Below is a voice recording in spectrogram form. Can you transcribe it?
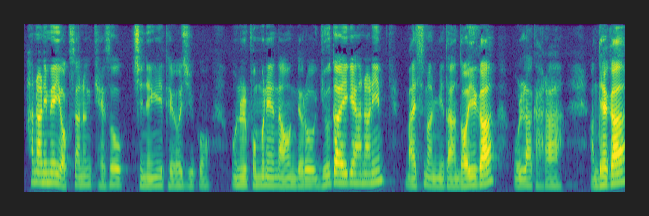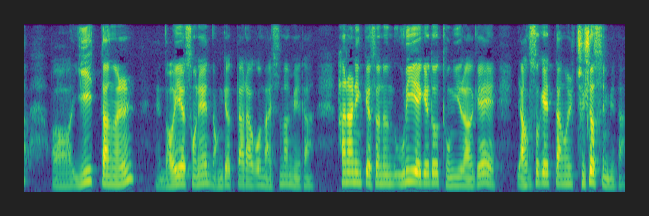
하나님의 역사는 계속 진행이 되어지고 오늘 본문에 나온 대로 유다에게 하나님 말씀합니다. 너희가 올라가라. 내가 어, 이 땅을 너희의 손에 넘겼다라고 말씀합니다. 하나님께서는 우리에게도 동일하게 약속의 땅을 주셨습니다.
